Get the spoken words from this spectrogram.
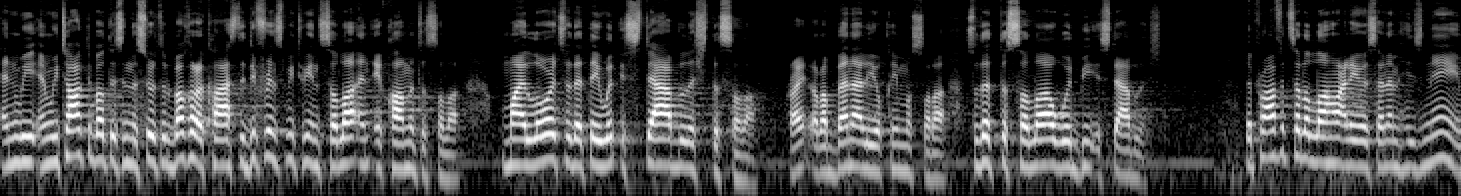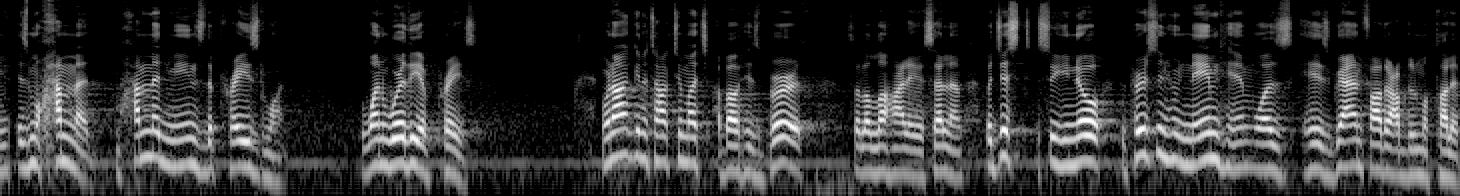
And we, and we talked about this in the Surah Al-Baqarah class, the difference between salah and iqamat salah. My Lord, so that they would establish the salah. Right? Rabbana liyuqimu salah. So that the salah would be established. The Prophet ﷺ, his name is Muhammad. Muhammad means the praised one, the one worthy of praise. We're not going to talk too much about his birth, وسلم, but just so you know, the person who named him was his grandfather Abdul Muttalib.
